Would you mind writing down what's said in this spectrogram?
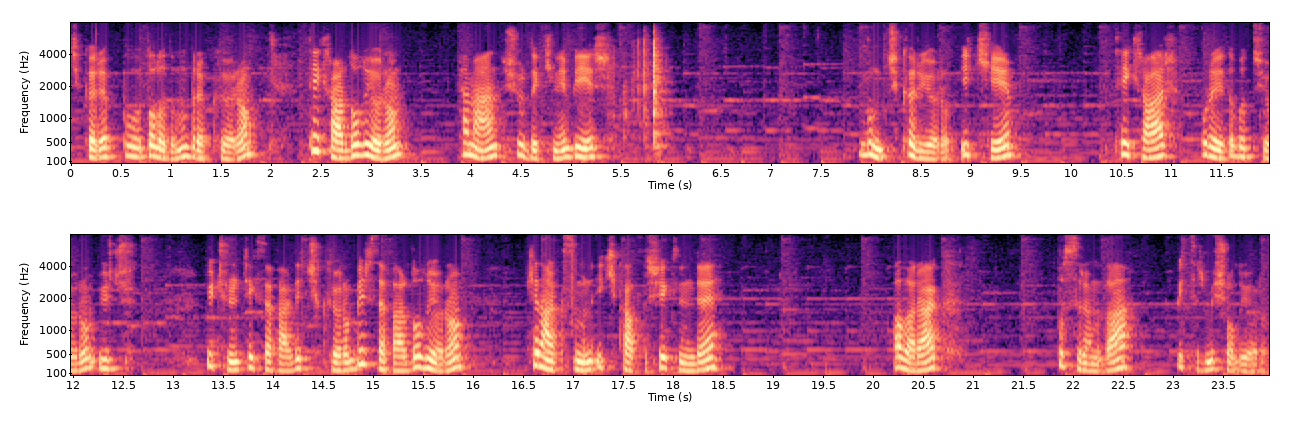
çıkarıp bu doladığımı bırakıyorum. Tekrar doluyorum. Hemen şuradakini bir bunu çıkarıyorum. 2 tekrar buraya da batıyorum. 3 üçünü tek seferde çıkıyorum. Bir sefer doluyorum kenar kısmını iki katlı şeklinde alarak bu sıramı da bitirmiş oluyorum.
